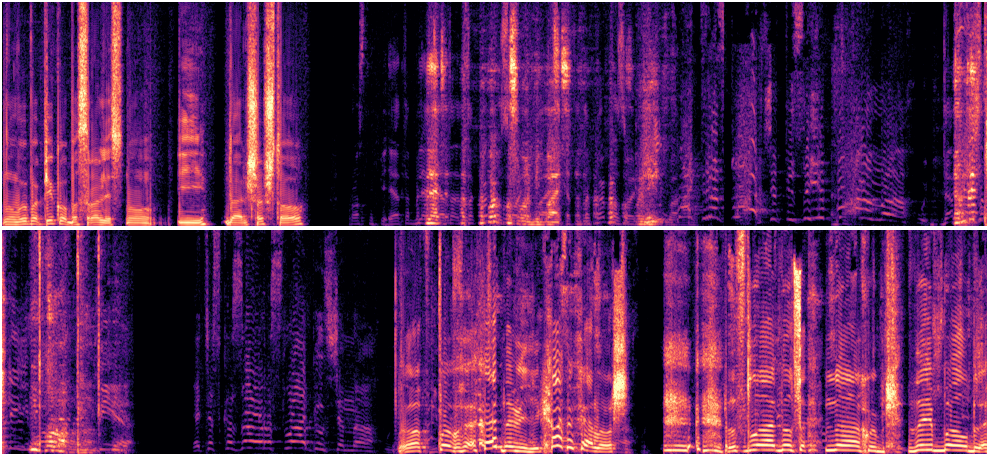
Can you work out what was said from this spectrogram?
Ну, вы по пику обосрались, ну, и дальше что? Блядь, это такой посыл ебать, это такой посыл ебать. Расслабься, ты заебал, нахуй! Да блядь, сказали, ебал, ебал нахуй. Доминик, хорош. Расслабился, нахуй, заебал, бля.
